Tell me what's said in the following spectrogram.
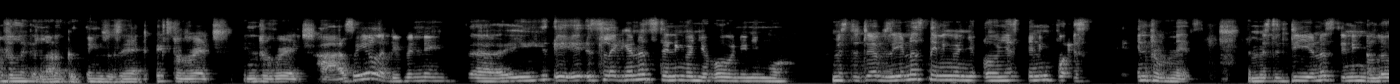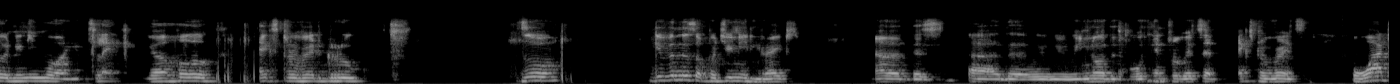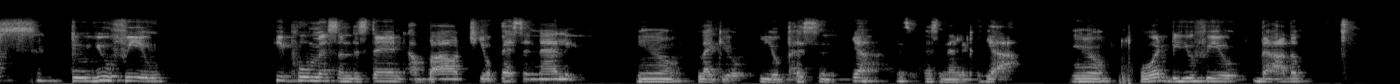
I feel like a lot of good things were said. Extrovert, introvert. Ah, so y'all are defending. Uh, it- it- it's like you're not standing on your own anymore. Mr. Tubbs, you're not standing on your own. You're standing for introverts. And Mr. T, you're not standing alone anymore. It's like your whole extrovert group. So, given this opportunity, right? Now that there's uh, the we, we, know that both introverts and extroverts, what do you feel people misunderstand about your personality? You know, like your your person. Yeah, it's personality. Yeah. You know, what do you feel the other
